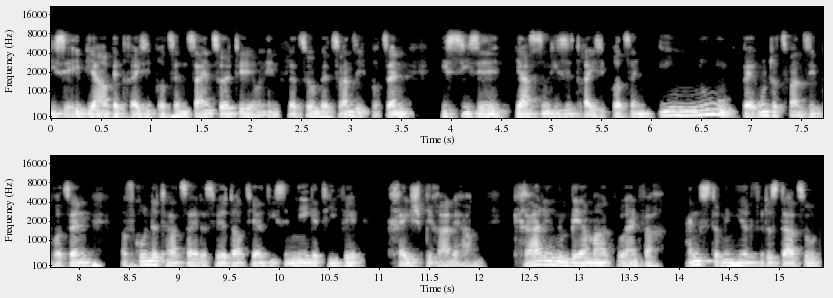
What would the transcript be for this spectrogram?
diese APR bei 30 Prozent sein sollte und Inflation bei 20%, Prozent, ist diese, ja, sind diese 30 Prozent nur bei unter 20 Prozent aufgrund der Tatsache, dass wir dort ja diese negative Preisspirale haben. Gerade in einem Bärmarkt, wo einfach Angst dominiert, führt es dazu,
